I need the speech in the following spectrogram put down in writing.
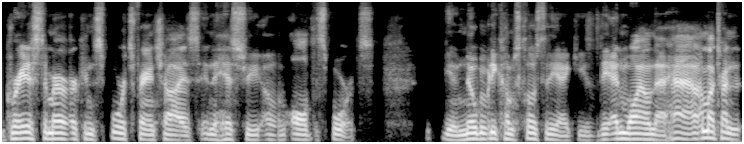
greatest American sports franchise in the history of all the sports. You know, nobody comes close to the Yankees. The NY on that hat. I'm not trying to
